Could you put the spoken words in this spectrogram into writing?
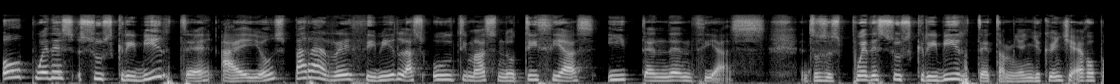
o puedes suscribirte a ellos para recibir las últimas noticias y tendencias. Entonces puedes suscribirte también. Je kunt je erop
